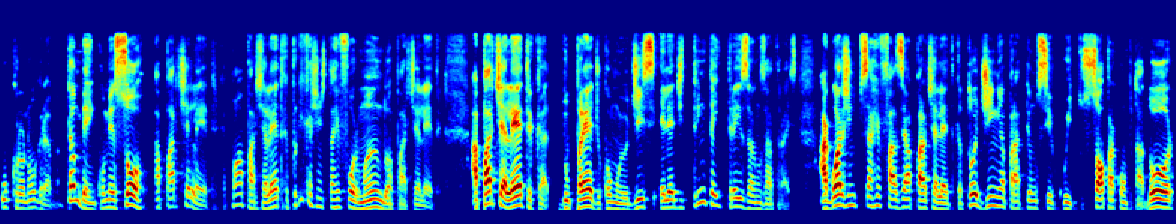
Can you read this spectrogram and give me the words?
o cronograma. Também começou a parte elétrica. Então, a parte elétrica, por que, que a gente está reformando a parte elétrica? A parte elétrica do prédio, como eu disse, ele é de 33 anos atrás. Agora a gente precisa refazer a parte elétrica todinha para ter um circuito só para computador,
